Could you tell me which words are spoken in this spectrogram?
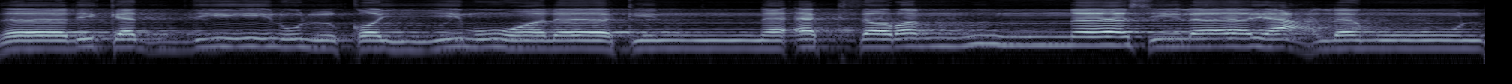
ذلك الدين القيم ولكن أكثر الناس لا يعلمون.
